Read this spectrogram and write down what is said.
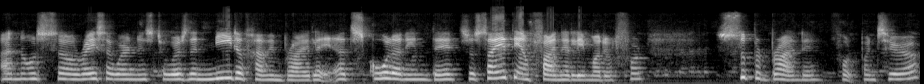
and also raise awareness towards the need of having braille at school and in the society and finally model 4 super braille 4.0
